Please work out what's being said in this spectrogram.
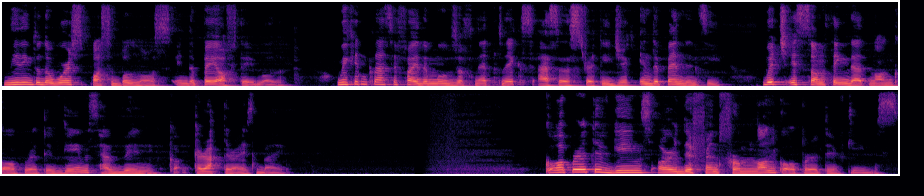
leading to the worst possible loss in the payoff table we can classify the moves of Netflix as a strategic independency, which is something that non-cooperative games have been characterized by. Cooperative games are different from non-cooperative games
